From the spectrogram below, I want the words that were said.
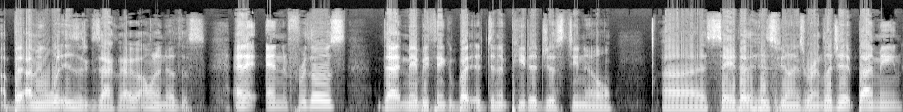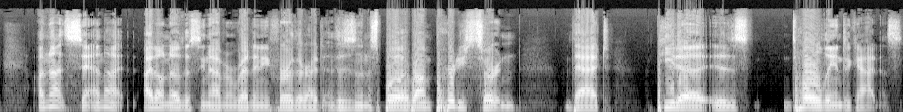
Uh, but I mean, what is it exactly? I, I want to know this. And and for those that maybe think, but it didn't Peeta just you know uh, say that his feelings weren't legit? But I mean, I'm not saying I'm not. I don't know this. You know, I haven't read any further. I, this isn't a spoiler, but I'm pretty certain that Peeta is totally into Katniss.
